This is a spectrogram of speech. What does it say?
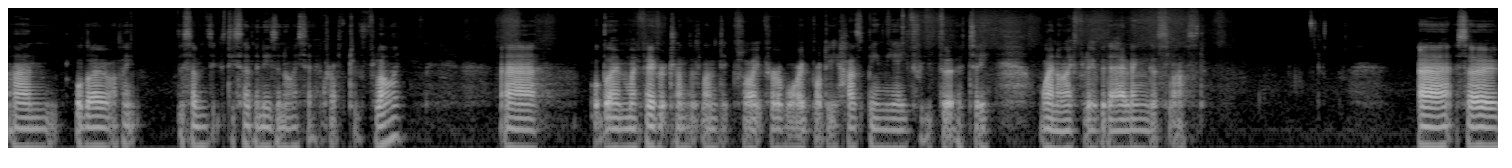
And although I think the 767 is a nice aircraft to fly, uh, although my favourite transatlantic flight for a wide body has been the A330 when I flew with Aer Lingus last. Uh, so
